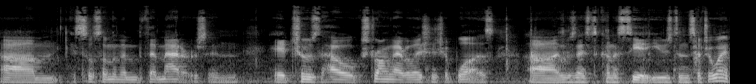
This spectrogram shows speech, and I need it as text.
Um, it's still something that, that, matters, and it shows how strong that relationship was. Uh, it was nice to kind of see it used in such a way.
